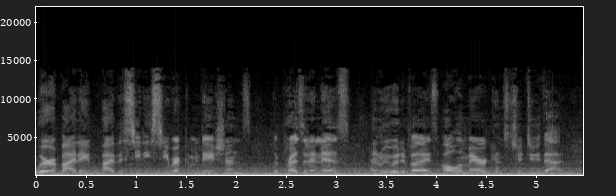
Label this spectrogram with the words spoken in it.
We're abiding by the CDC recommendations. The president is, and we would advise all Americans to do that.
